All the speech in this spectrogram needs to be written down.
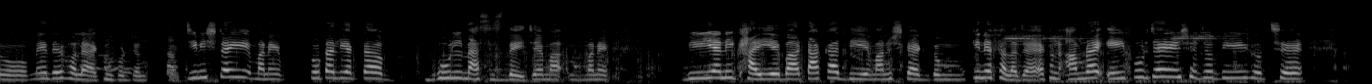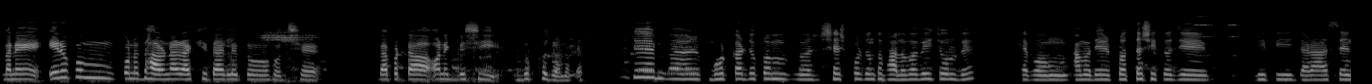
তো মেয়েদের হলে এখন পর্যন্ত জিনিসটাই মানে টোটালি একটা ভুল মেসেজ দেয় যে মানে বিরিয়ানি খাইয়ে বা টাকা দিয়ে মানুষকে একদম কিনে ফেলা যায়। এখন আমরা এই পর্যায়ে এসে যদি হচ্ছে মানে এরকম কোনো ধারণা রাখি তাহলে তো হচ্ছে ব্যাপারটা অনেক বেশি দুঃখজনক যে ভোট কার্যক্রম শেষ পর্যন্ত ভালোভাবেই চলবে এবং আমাদের প্রত্যাশিত যে ভিপি যারা আছেন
